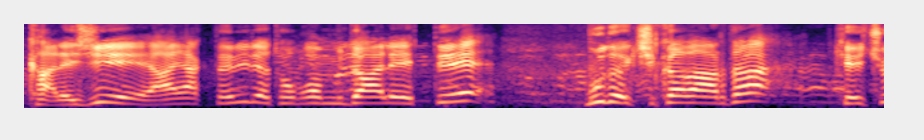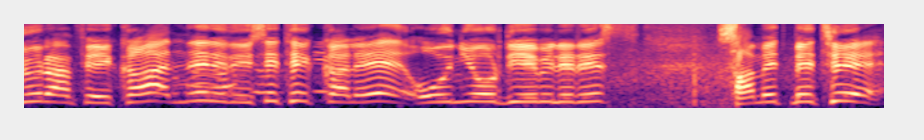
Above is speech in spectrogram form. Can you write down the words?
kaleci ayaklarıyla topa müdahale etti. Bu dakikalarda Keçiören FK neredeyse tek kale oynuyor diyebiliriz. Samet Mete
